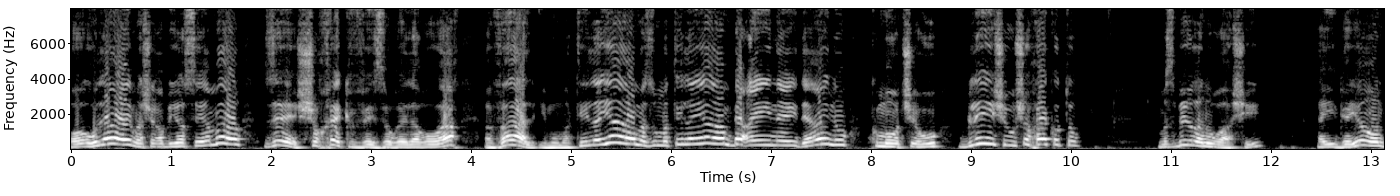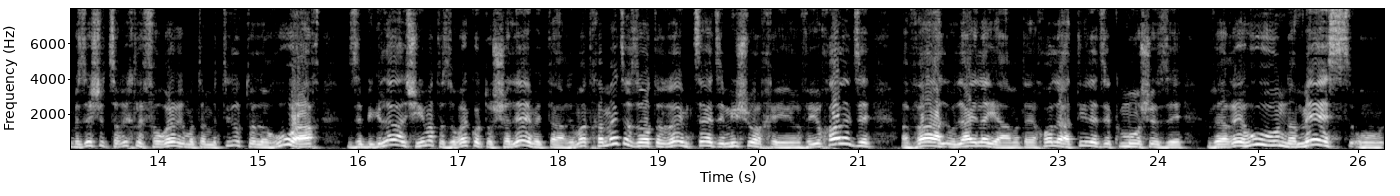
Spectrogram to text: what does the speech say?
או אולי מה שרבי יוסי אמר, זה שוחק וזורע לרוח, אבל אם הוא מטיל לים, אז הוא מטיל לים בעיני, דהיינו כמות שהוא, בלי שהוא שוחק אותו. מסביר לנו רש"י, ההיגיון בזה שצריך לפורר אם אתה מטיל אותו לרוח, זה בגלל שאם אתה זורק אותו שלם, את הערימת חמץ הזאת, אז לא ימצא את זה מישהו אחר ויאכל את זה. אבל אולי לים אתה יכול להטיל את זה כמו שזה, והרי הוא נמס או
